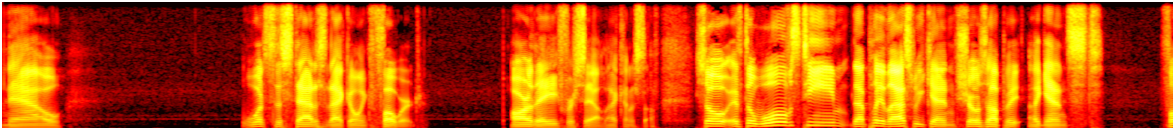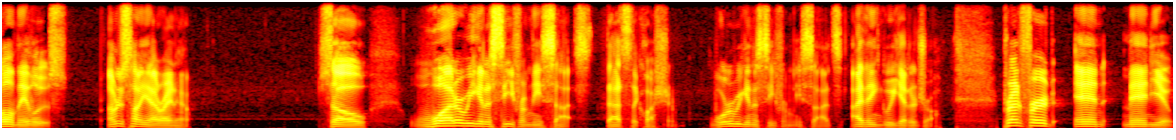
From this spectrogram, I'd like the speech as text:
Now, what's the status of that going forward? Are they for sale? That kind of stuff. So if the Wolves team that played last weekend shows up against Fulham, they lose. I'm just telling you that right now. So what are we going to see from these sides? That's the question. What are we going to see from these sides? I think we get a draw. Brentford and Man U.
